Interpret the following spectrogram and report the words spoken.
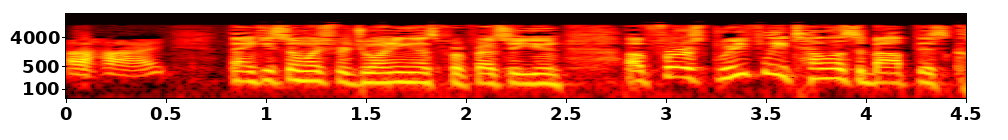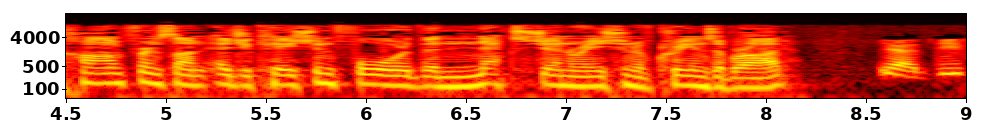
Uh, hi. Thank you so much for joining us, Professor Yoon. Uh, first, briefly tell us about this conference on education for the next generation of Koreans abroad. Yeah, this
